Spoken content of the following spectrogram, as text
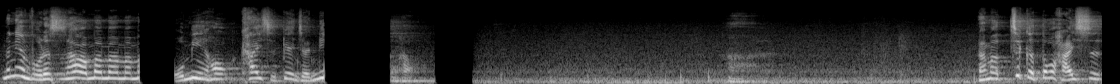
那念佛的时候，慢慢慢慢，佛灭后开始变成念好，啊，那么这个都还是。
